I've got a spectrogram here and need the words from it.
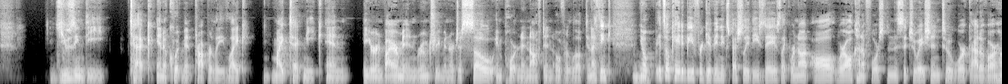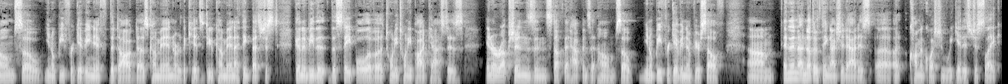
using the tech and equipment properly, like mic technique and your environment and room treatment are just so important and often overlooked. And I think, mm-hmm. you know, it's okay to be forgiving, especially these days. Like we're not all we're all kind of forced in this situation to work out of our homes. So, you know, be forgiving if the dog does come in or the kids do come in. I think that's just going to be the the staple of a 2020 podcast is interruptions and stuff that happens at home. So, you know, be forgiving of yourself. Um, and then another thing I should add is uh, a common question we get is just like,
